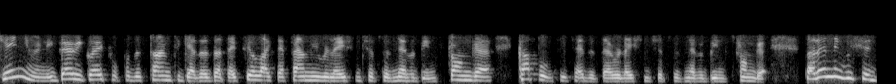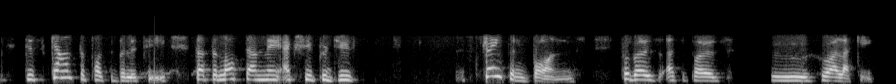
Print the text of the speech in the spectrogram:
genuinely very grateful for this time together that they feel like their family relationships have never been stronger couples who say that their relationships have never been stronger. So i don't think we should discount the possibility that the lockdown may actually produce strengthened bonds for those i suppose who who are lucky.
